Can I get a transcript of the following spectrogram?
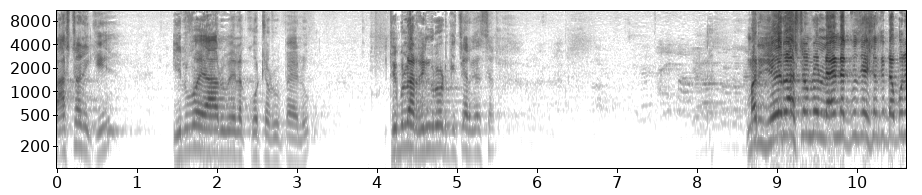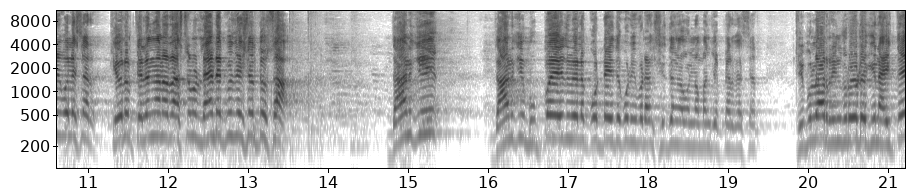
రాష్ట్రానికి ఇరవై ఆరు వేల కోట్ల రూపాయలు ట్రిబుల్ ఆర్ రింగ్ రోడ్కి ఇచ్చారు కదా సార్. మరి ఏ రాష్ట్రంలో ల్యాండ్ అక్విజేషన్కి డబ్బులు ఇవ్వలేదు సార్? కేవలం తెలంగాణ రాష్ట్రంలో ల్యాండ్ అక్విజేషన్తో సహా. దానికి దానికి ముప్పై ఐదు వేల కోట్లు అయితే కూడా ఇవ్వడానికి సిద్ధంగా ఉన్నామని చెప్పారు కదా sir. Triple R ring road ఎగిన అయితే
